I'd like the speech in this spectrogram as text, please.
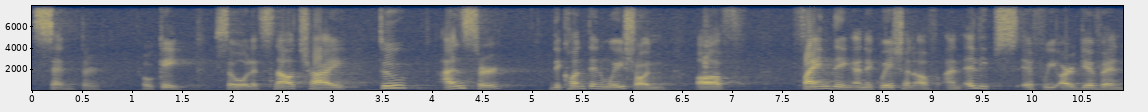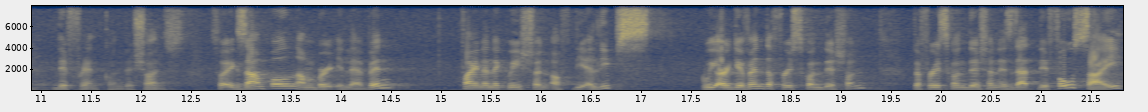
center. Okay, so let's now try to answer the continuation of finding an equation of an ellipse if we are given different conditions. So example number 11, find an equation of the ellipse. We are given the first condition. The first condition is that the foci,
